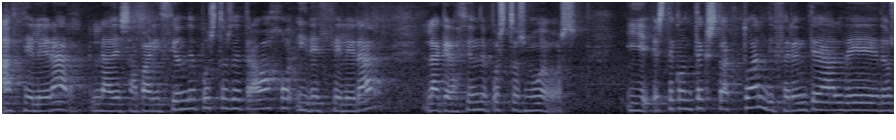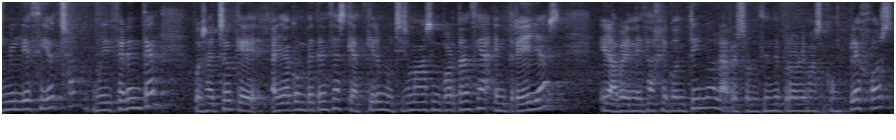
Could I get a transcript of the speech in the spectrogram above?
acelerar. la desaparición de puestos de trabajo y decelerar la creación de puestos nuevos. Y este contexto actual, diferente al de 2018, muy diferente, pues ha hecho que haya competencias que adquieren muchísima más importancia, entre ellas el aprendizaje continuo, la resolución de problemas complejos,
